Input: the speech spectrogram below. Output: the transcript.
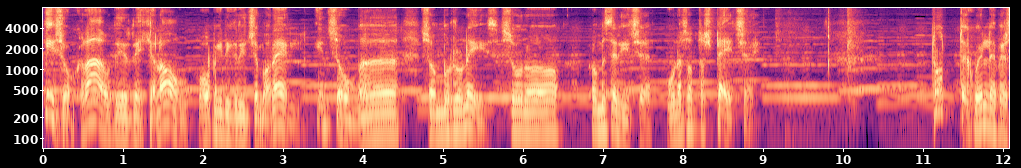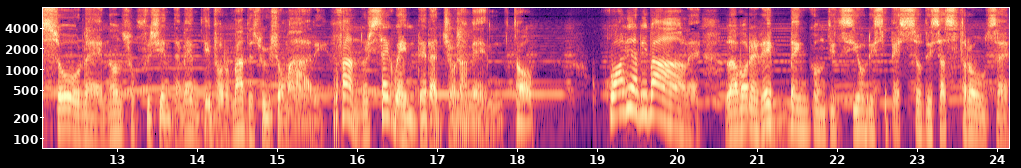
Io sono Claudio, il Recchialon, o Pini Grigio Morelli, insomma, sono murronese, sono, come si dice, una sottospecie tutte quelle persone non sufficientemente informate sui somari fanno il seguente ragionamento. Quale animale lavorerebbe in condizioni spesso disastrose,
